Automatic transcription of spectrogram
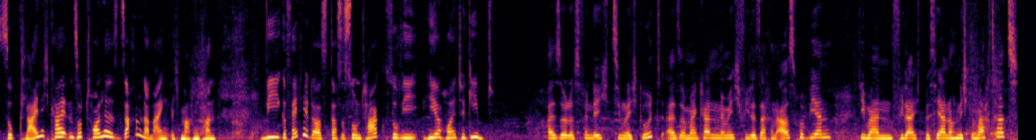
so Kleinigkeiten so tolle Sachen dann eigentlich machen kann. Wie gefällt dir das, dass es so einen Tag so wie hier heute gibt? Also das finde ich ziemlich gut. Also man kann nämlich viele Sachen ausprobieren, die man vielleicht bisher noch nicht gemacht hat.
